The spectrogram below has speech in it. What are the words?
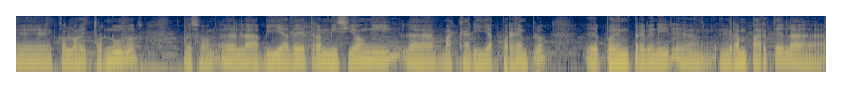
eh, con los estornudos, pues son eh, la vía de transmisión y las mascarillas, por ejemplo, eh, pueden prevenir en, gran parte la,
